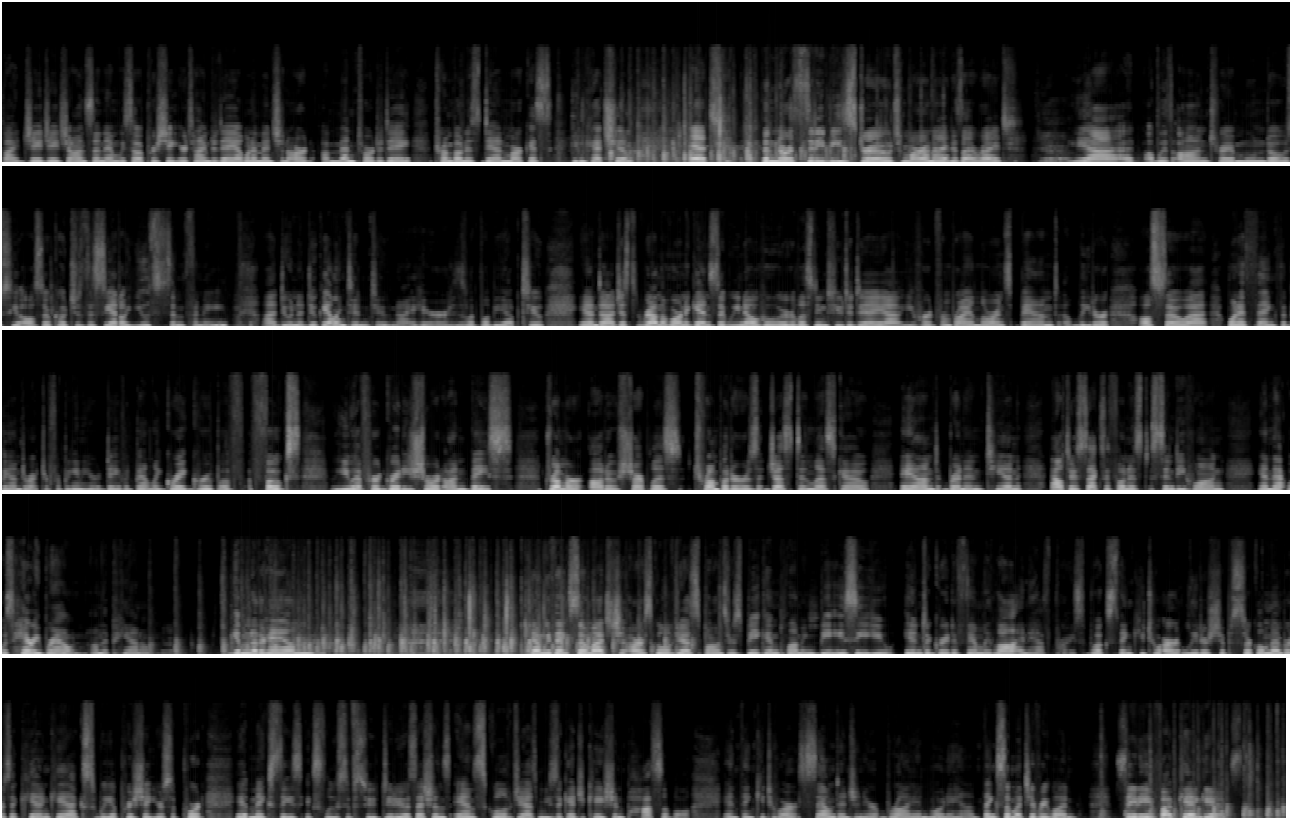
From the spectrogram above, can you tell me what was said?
by J.J. Johnson. And we so appreciate your time today. I want to mention our mentor today, trombonist Dan Marcus. You can catch him at the North City Bistro tomorrow night. Is that right? Yeah, at, with Entre Mundos. He also coaches the Seattle Youth Symphony, uh, doing a Duke Ellington tune, I hear, is what they'll be up to. And uh, just round the horn again so we know who we were listening to today. Uh, you heard from Brian Lawrence, band leader. Also, uh, want to thank the band director for being here, David Bentley. Great group of folks. You have heard Grady Short on bass, drummer Otto Sharpless, trumpeters Justin Lesko and Brennan Tien, alto saxophonist Cindy Huang, and that was Harry Brown on the piano. Give him another hand. And we thank so much our School of Jazz sponsors, Beacon Plumbing, BECU, Integrative Family Law, and Half Price Books. Thank you to our Leadership Circle members at KNKX. We appreciate your support. It makes these exclusive studio sessions and School of Jazz music education possible. And thank you to our sound engineer, Brian Moynihan. Thanks so much, everyone. It's 88.5 KNKX.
